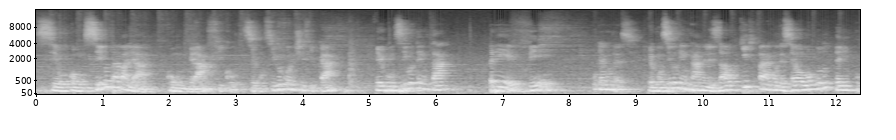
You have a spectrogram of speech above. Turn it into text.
Se eu consigo trabalhar com um gráfico, se eu consigo quantificar, eu consigo tentar prever o que acontece. Eu consigo tentar analisar o que, que vai acontecer ao longo do tempo.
